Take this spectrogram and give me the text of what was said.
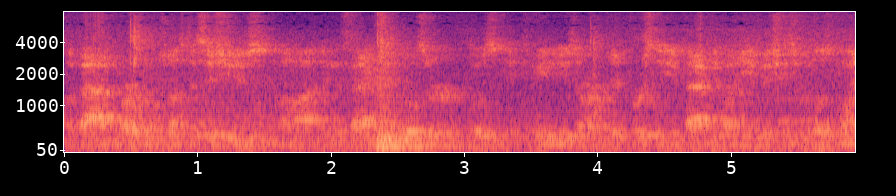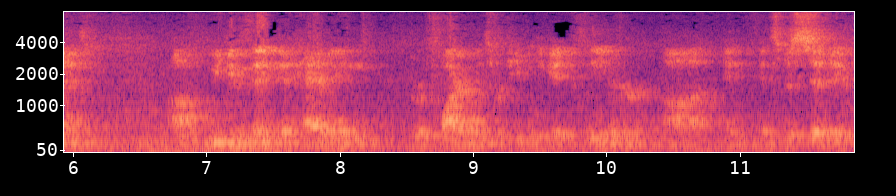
about environmental justice issues, uh, and the fact that those are, those communities are adversely impacted by the emissions from those plants. Um, We do think that having the requirements for people to get cleaner uh, and and specific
